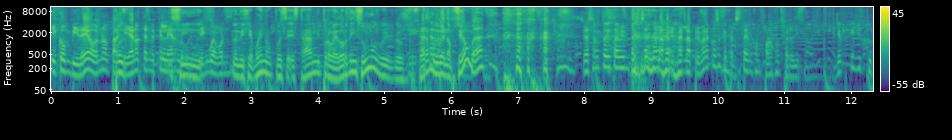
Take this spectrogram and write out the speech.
Y con video, ¿no? Para Pues, que ya no tener que leerlo, Sí, güey, bien huevón. donde dije, bueno, pues está mi proveedor de insumos, güey. Pues, Sí, fuera hace muy rato- buena opción, ¿verdad? Sí, hace rato yo también pensé, la, primer- la primera cosa que pensé también fue en Pornhub, pero dije, yo creo que YouTube.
